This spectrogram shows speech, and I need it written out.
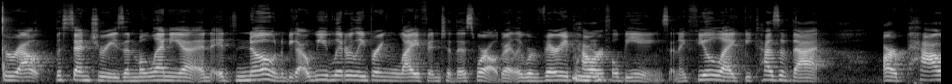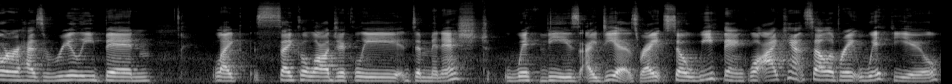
throughout the centuries and millennia and it's known because we literally bring life into this world right like we're very mm-hmm. powerful mm-hmm. beings and i feel like because of that our power has really been like psychologically diminished with these ideas right so we think well i can't celebrate with you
